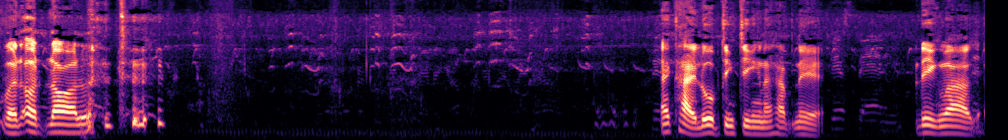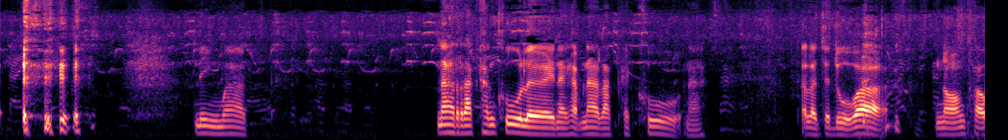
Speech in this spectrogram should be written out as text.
เหมือนอดนอนเลยแอคถ่ายรูปจริง ๆ นะครับนี่นิ่งมาก นิ่งมาก น่ารักทั้งคู่เลยนะครับ น่ารักแพ็คคู่นะ ถ้าเราจะดูว่าน้องเขา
